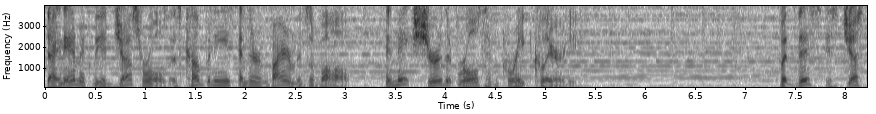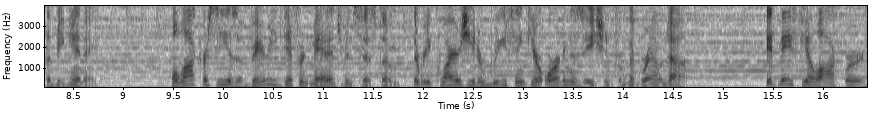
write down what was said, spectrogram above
dynamically adjusts roles as companies and their environments evolve, and makes sure that roles have great clarity. But this is just the beginning. Holacracy is a very different management system that requires you to rethink your organization from the ground up. It may feel awkward,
